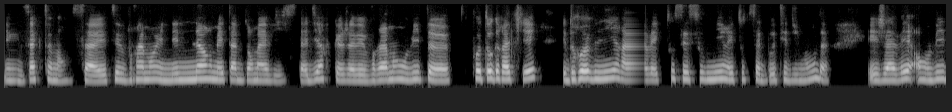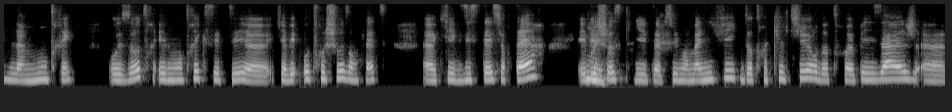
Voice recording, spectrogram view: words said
Exactement. Ça a été vraiment une énorme étape dans ma vie. C'est-à-dire que j'avais vraiment envie de photographier et de revenir avec tous ces souvenirs et toute cette beauté du monde. Et j'avais envie de la montrer aux autres et de montrer que c'était euh, qu'il y avait autre chose en fait euh, qui existaient sur Terre et des choses qui étaient absolument magnifiques, d'autres cultures, d'autres paysages. Euh,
